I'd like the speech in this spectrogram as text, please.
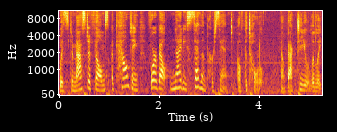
with domestic films accounting for about 97% of the total. Now back to you, Lily.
